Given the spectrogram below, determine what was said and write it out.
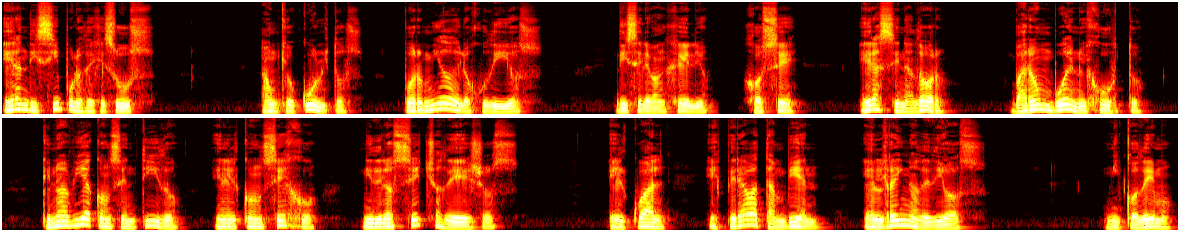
eran discípulos de Jesús, aunque ocultos por miedo de los judíos. Dice el Evangelio, José era senador, varón bueno y justo, que no había consentido en el consejo ni de los hechos de ellos, el cual esperaba también el reino de Dios. Nicodemo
